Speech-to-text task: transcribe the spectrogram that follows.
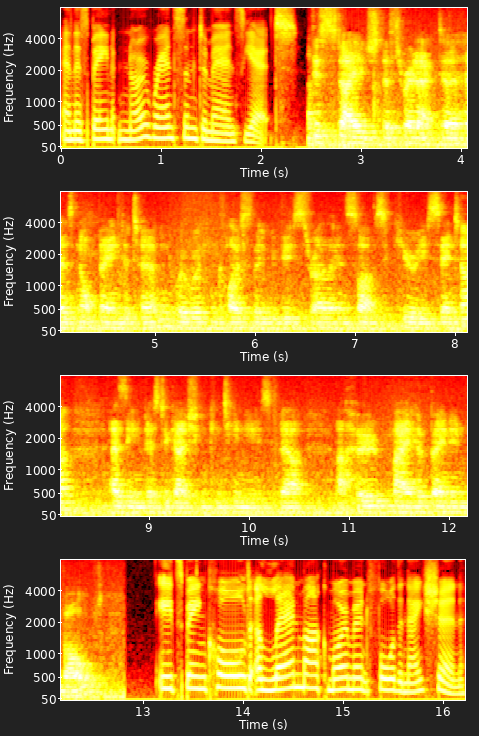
and there's been no ransom demands yet. At this stage, the threat actor has not been determined. We're working closely with the Australian Cyber Security Centre as the investigation continues about uh, who may have been involved. It's been called a landmark moment for the nation.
